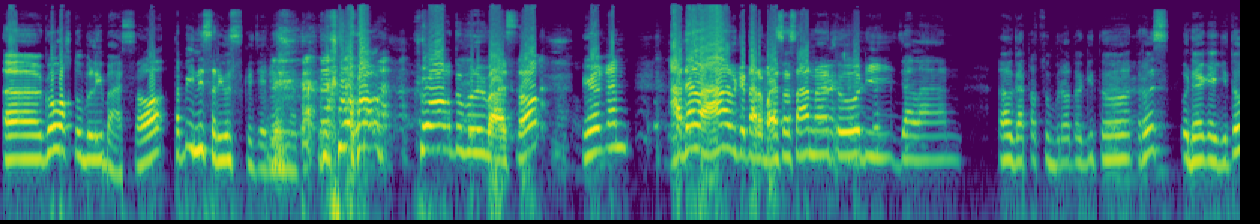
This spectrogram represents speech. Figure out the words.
Eh gue waktu beli bakso tapi ini serius kejadiannya. Gue waktu beli bakso ya kan? Ada lah sekitar bakso sana tuh di jalan eh, Gatot Subroto gitu. Terus udah kayak gitu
